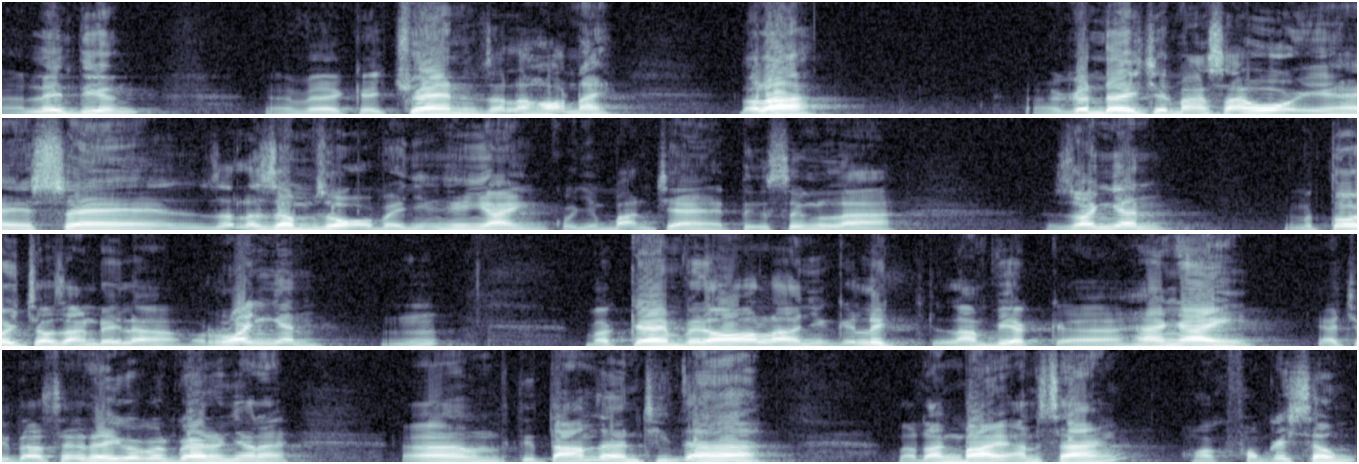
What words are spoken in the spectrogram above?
À, lên tiếng à, về cái trend rất là hot này. Đó là à, gần đây trên mạng xã hội hay share rất là rầm rộ về những hình ảnh của những bạn trẻ tự xưng là doanh nhân. Nhưng mà tôi cho rằng đấy là doanh nhân. Ừ. Và kèm với đó là những cái lịch làm việc hàng ngày. Chúng ta sẽ thấy có con quen không nhé này. À, từ 8 giờ đến 9 giờ là đăng bài ăn sáng hoặc phong cách sống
